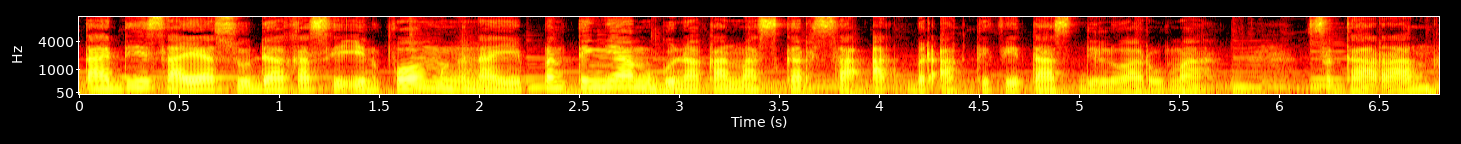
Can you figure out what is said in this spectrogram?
Tadi saya sudah kasih info mengenai pentingnya menggunakan masker saat beraktivitas di luar rumah. Sekarang,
